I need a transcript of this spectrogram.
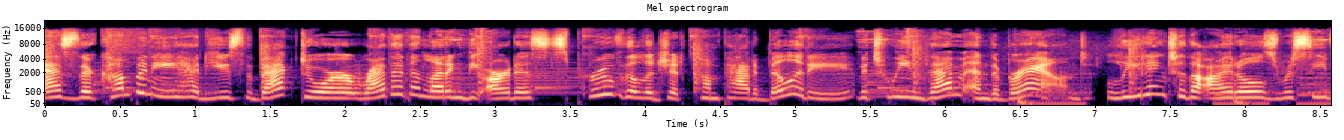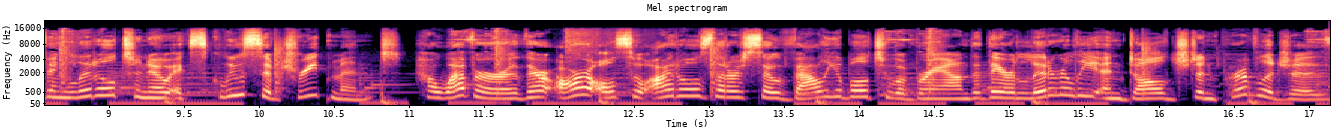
as their company had used the back door rather than letting the artists prove the legit compatibility between them and the brand, leading to the idols receiving little to no exclusive treatment. However, there are also idols that are so valuable to a brand that they are literally indulged in privileges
